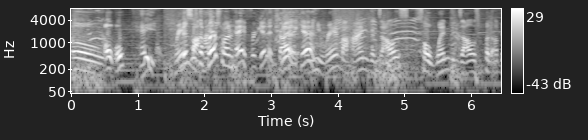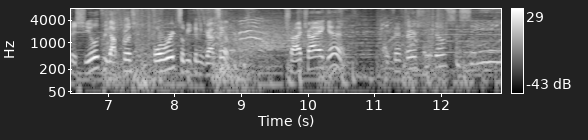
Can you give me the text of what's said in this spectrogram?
Oh. Oh, okay. Ran This is the first one. Hey, forget it. Try Yeah, it again. and He ran behind Gonzales, so when Gonzales put up his shield, he got pushed forward so he couldn't grab Salem. Try, try again. If at first you don't succeed.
